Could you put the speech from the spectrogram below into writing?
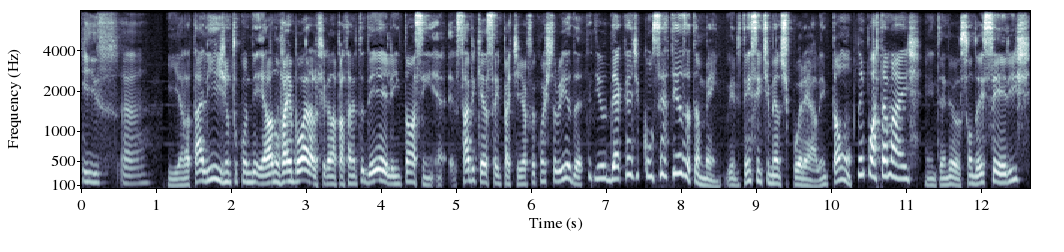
Isso, é. E ela tá ali junto com ele, ela não vai embora, ela fica no apartamento dele. Então, assim, é, sabe que essa empatia já foi construída. E o Deckard, com certeza, também. Ele tem sentimentos por ela. Então, não importa mais, entendeu? São dois seres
